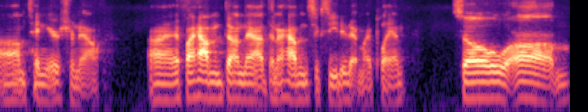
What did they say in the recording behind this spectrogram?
um, ten years from now. Uh, if I haven't done that, then I haven't succeeded at my plan. So, um,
